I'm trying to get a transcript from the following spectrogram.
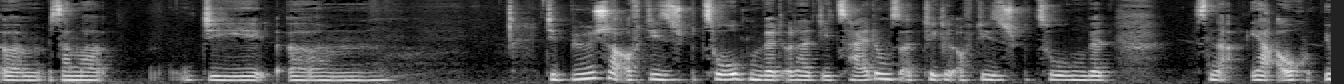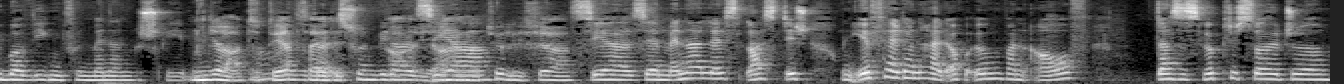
ähm, ich sag mal, die, ähm, die Bücher, auf die sich bezogen wird, oder die Zeitungsartikel, auf die sich bezogen wird, sind ja auch überwiegend von Männern geschrieben. Ja, zu der also Zeit. Da ist schon wieder Ah, ja, sehr, natürlich, ja. sehr, sehr männerlastig. Und ihr fällt dann halt auch irgendwann auf, dass es wirklich solche,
